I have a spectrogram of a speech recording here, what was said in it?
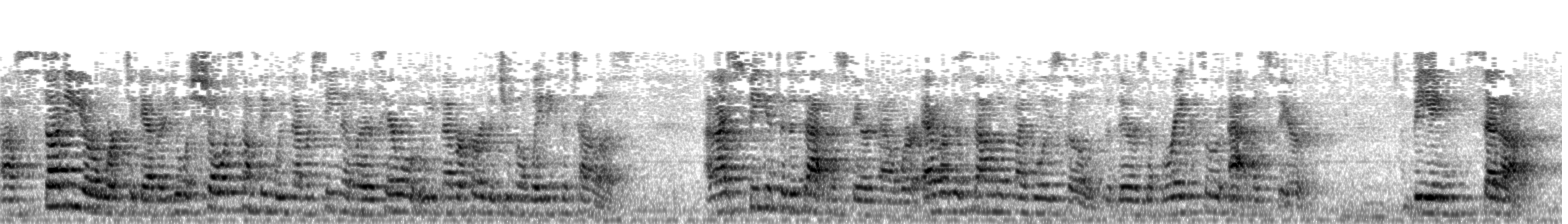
uh, study your word together, you will show us something we've never seen and let us hear what we've never heard that you've been waiting to tell us. And I speak into this atmosphere now, wherever the sound of my voice goes, that there is a breakthrough atmosphere being set up.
